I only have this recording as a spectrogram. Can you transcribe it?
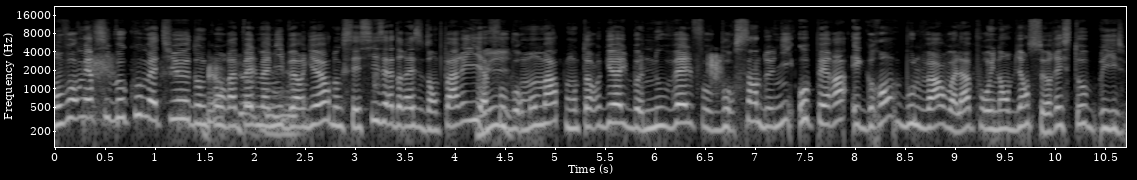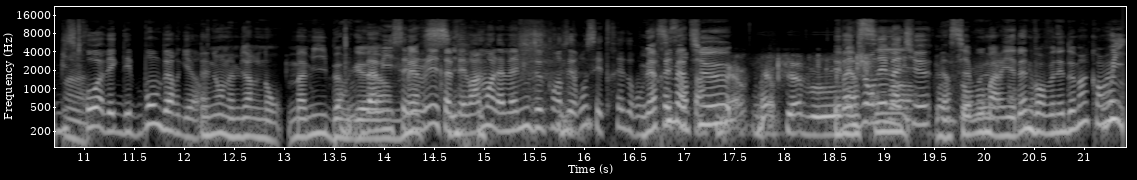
on vous remercie beaucoup, Mathieu. Donc, Merci on rappelle Mamie. Burger. Donc, c'est six adresses dans Paris. à. Faubourg Montmartre, Montorgueil, Bonne Nouvelle, Faubourg Saint-Denis, Opéra et Grand Boulevard. Voilà, pour une ambiance resto bi- bistrot avec des bons burgers. Et nous, on aime bien le nom. Mamie Burger. Bah oui, c'est Merci. vrai, ça fait vraiment la mamie 2.0. C'est très drôle. Merci, très. Mathieu. Mer- Merci à vous. Et Bonne merci. journée, Mathieu. Merci à vous. Marie-Hélène. Vous revenez demain quand même? Oui.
